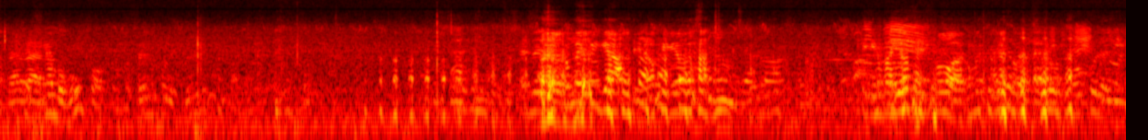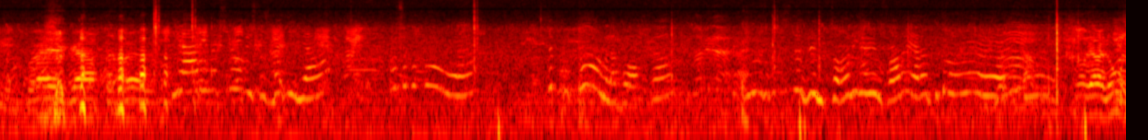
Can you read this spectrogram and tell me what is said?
Si vabbè. chiama un po', ma se dopo le chiuse Eh, Come cagate, no? Che niet. sbagliate fuori, come cagate lì? Eh, grazie, bello. Chiari, ma se l'ho visto sbagliare? niet. paura. Sei proprio la bocca? Questo ventoni che mi fa, era tutto... No, era lungo.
